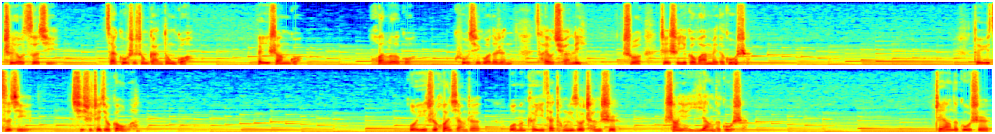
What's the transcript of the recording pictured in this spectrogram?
只有自己在故事中感动过、悲伤过、欢乐过、哭泣过的人，才有权利说这是一个完美的故事。对于自己，其实这就够了。我一直幻想着，我们可以在同一座城市上演一样的故事。这样的故事，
